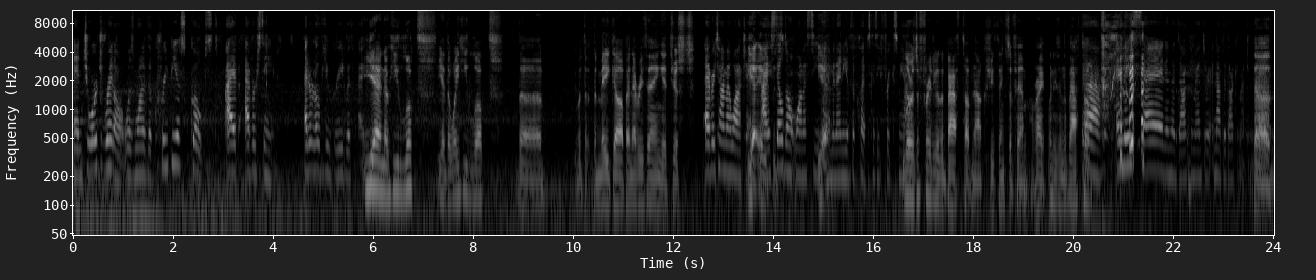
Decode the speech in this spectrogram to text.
And George Riddle was one of the creepiest ghosts I've ever seen. I don't know if you agreed with me. Yeah, no, he looked. Yeah, the way he looked, the with the, the makeup and everything, it just. Every time I watch it, Yeah, it- I still don't want to see yeah. him in any of the clips because he freaks me out. Laura's afraid to go to the bathtub now because she thinks of him, right? When he's in the bathtub. Yeah, and they said in the documentary, not the documentary, The um,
